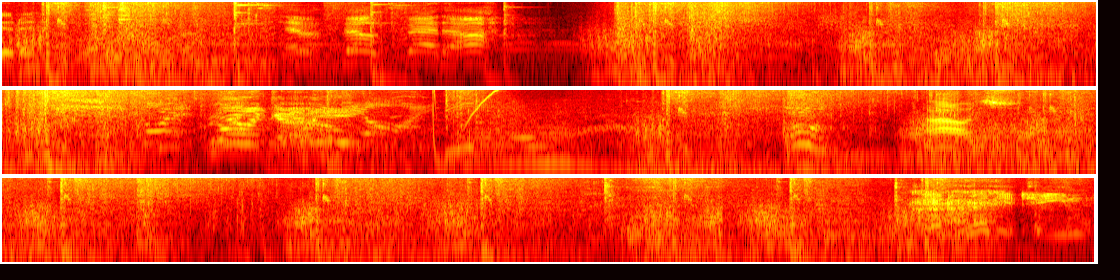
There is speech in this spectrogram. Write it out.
Mati udah. Never felt better. Got it. Reloading. Ouch. Get ready, team.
